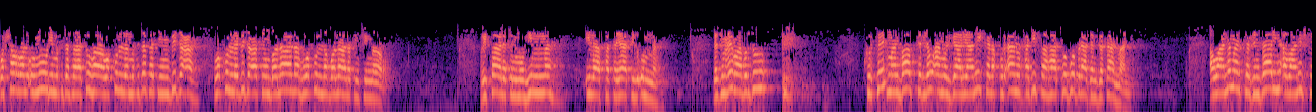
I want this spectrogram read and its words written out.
وشر الأمور محدثاتها وكل محدثة بدعة وكل بدعة ضلالة وكل ضلالة في النار. رسالة مهمة إلى فتيات الأمة. لجمعين رابردو كرتيك من باب كر لو ئامۆژگاریانەی کە لە قورآن و حەدیثە هاتووە بۆ برادەنجەکانمان ئەوانەمان کە ژندارین ئەوانش کە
